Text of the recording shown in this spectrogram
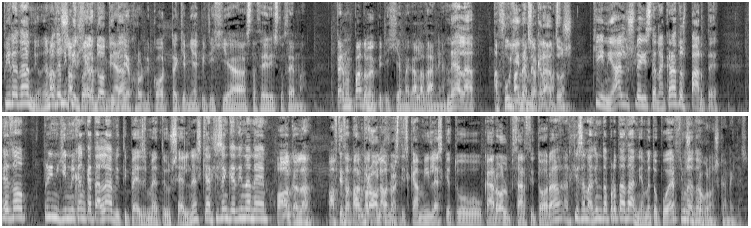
πήρε δάνειο. Ενώ Πάντως δεν αυτό υπήρχε έχουμε οντότητα. Μια διαχρονικότητα και μια επιτυχία σταθερή στο θέμα. Παίρνουμε πάντα με επιτυχία μεγάλα δάνεια. Ναι, αλλά αφού Πάντα γίναμε εξαρτώμασταν. κράτος και είναι οι άλλοι σου λέει είστε ένα κράτος, πάρτε. Εδώ πριν γίνουν είχαν καταλάβει τι παίζει με τους Έλληνες και αρχίσαν και δίνανε. Α, καλά. Αυτοί θα Ο πάρουν πολλά πρόγονος χρόνια. της Καμίλα και του Καρόλ που θα έρθει τώρα, αρχίσαν να δίνουν τα πρώτα δάνεια. Με το που έρθουν Ποιος είναι ο εδώ. πρόγονος της Καμίλας;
